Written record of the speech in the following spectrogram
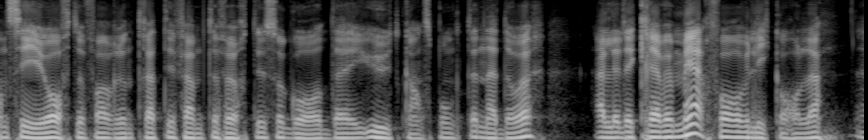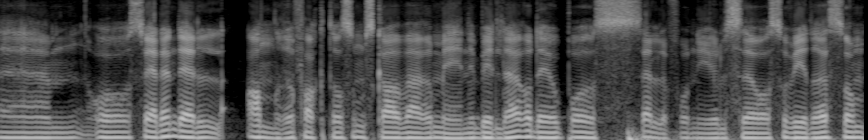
Man sier jo ofte fra rundt 35 til 40 så går det i utgangspunktet nedover. Eller det krever mer for å vedlikeholde. Um, og så er det en del andre faktorer som skal være med inn i bildet her, og det er jo på cellefornyelse osv. som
